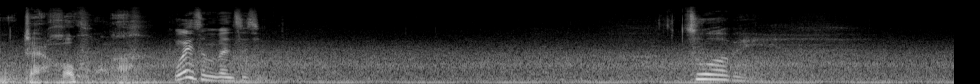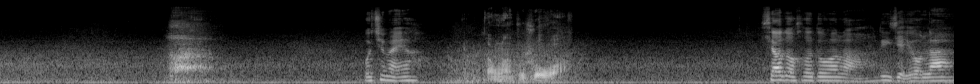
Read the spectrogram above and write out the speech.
你这何苦呢？我也这么问自己。作呗。我去买药。怎么了？不舒服？小朵喝多了，丽姐又拉，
